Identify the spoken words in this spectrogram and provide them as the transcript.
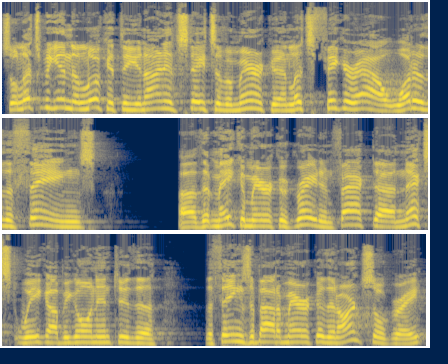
So let's begin to look at the United States of America and let's figure out what are the things uh, that make America great. In fact, uh, next week I'll be going into the the things about America that aren't so great.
